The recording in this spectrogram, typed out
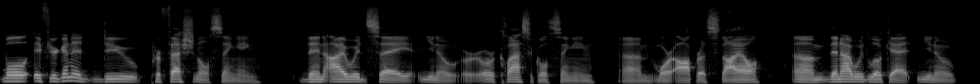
Well, if you're gonna do professional singing, then I would say, you know, or, or classical singing, um, more opera style. Um, then I would look at, you know,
